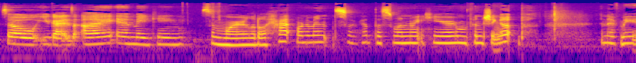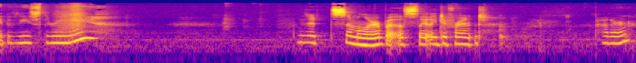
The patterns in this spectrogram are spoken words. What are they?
So you guys, I am making some more little hat ornaments. I've got this one right here I'm finishing up. And I've made these three. These are similar, but a slightly different pattern.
